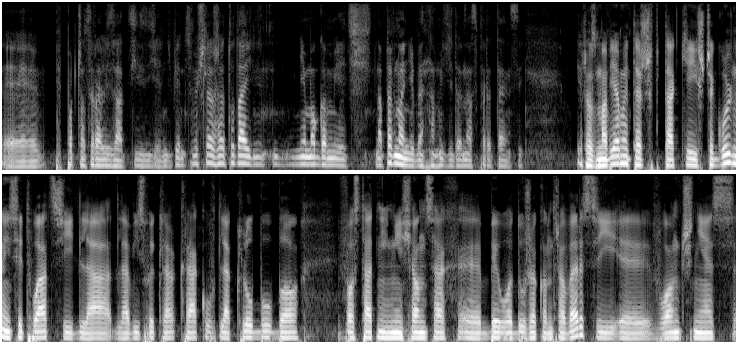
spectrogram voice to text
e, podczas realizacji zdjęć. Więc myślę, że tutaj nie mogą mieć, na pewno nie będą mieć do nas pretensji. Rozmawiamy też w takiej szczególnej sytuacji dla, dla Wisły Kraków, dla klubu, bo w ostatnich miesiącach e, było dużo kontrowersji, e, włącznie z e,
